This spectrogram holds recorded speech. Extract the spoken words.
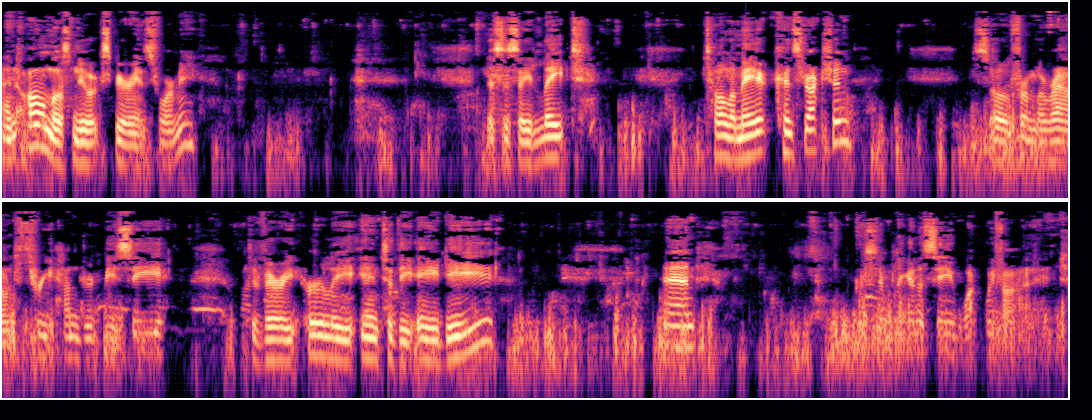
an almost new experience for me. This is a late Ptolemaic construction. So from around 300 BC to very early into the AD. And we're simply going to see what we find.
